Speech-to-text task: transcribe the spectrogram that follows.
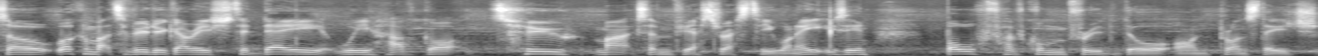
So welcome back to VUDU Garage. Today we have got two Mark 7 Fiesta ST180s in. Both have come through the door on Prawn Stage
